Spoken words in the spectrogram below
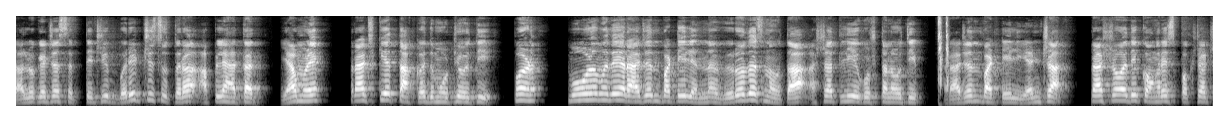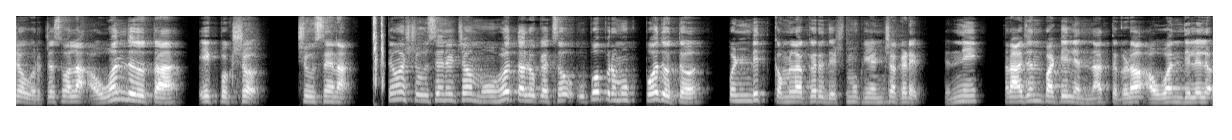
तालुक्याच्या सत्तेची बरीचशी सूत्रं आपल्या हातात. यामुळे राजकीय ताकद मोठी होती. पण मोहोळमध्ये राजन पाटील यांना विरोधच नव्हता अशातली ही गोष्ट नव्हती. राजन पाटील यांच्या राष्ट्रवादी काँग्रेस पक्षाच्या वर्चस्वाला आव्हान देत होता एक पक्ष शिवसेना. तेव्हा शिवसेनेच्या मोहोळ तालुक्याचं उपप्रमुख पद होतं पंडित कमलाकर देशमुख यांच्याकडे. त्यांनी राजन पाटील यांना तगडं आव्हान दिलेलं.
